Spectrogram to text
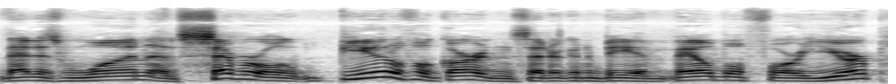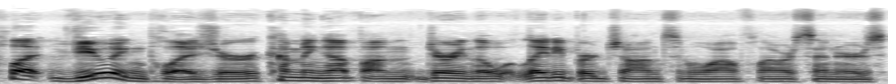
That is one of several beautiful gardens that are going to be available for your ple viewing pleasure coming up on during the Lady Bird Johnson Wildflower Center's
